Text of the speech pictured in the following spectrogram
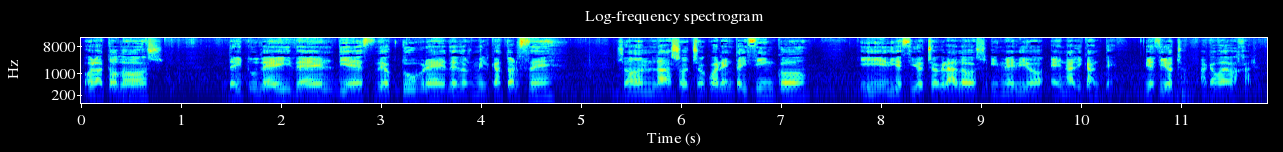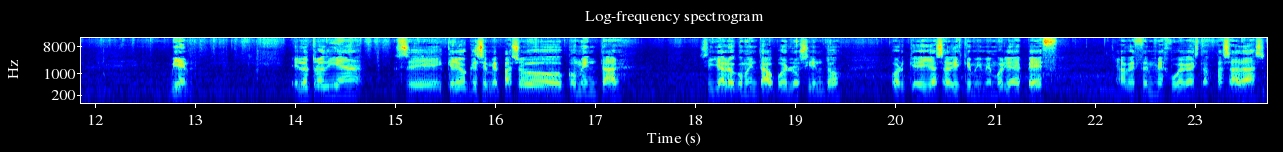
Hola a todos, Day to Day del 10 de octubre de 2014, son las 8.45 y 18 grados y medio en Alicante. 18, acabo de bajar. Bien, el otro día se, creo que se me pasó comentar, si ya lo he comentado pues lo siento, porque ya sabéis que mi memoria de pez a veces me juega estas pasadas,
